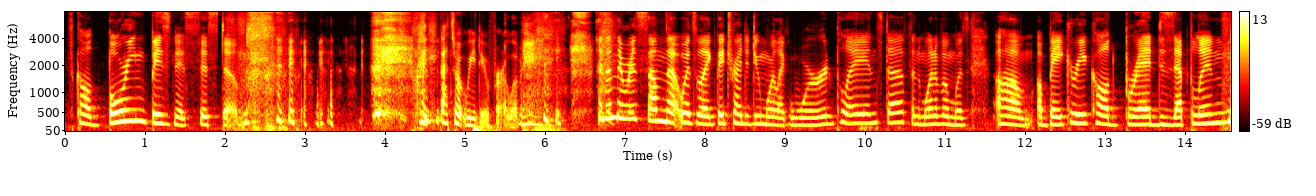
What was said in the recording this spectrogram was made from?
It's called Boring Business Systems. That's what we do for a living. and then there was some that was like they tried to do more like word play and stuff and one of them was um, a bakery called bread zeppelin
